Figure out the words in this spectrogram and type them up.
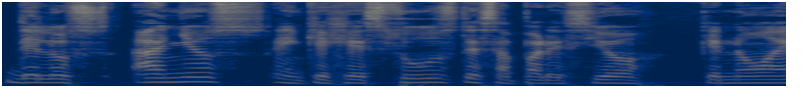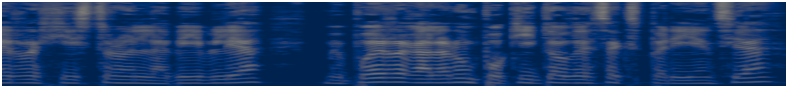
de los años en que Jesús desapareció, que no hay registro en la Biblia. ¿Me puedes regalar un poquito de esa experiencia?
